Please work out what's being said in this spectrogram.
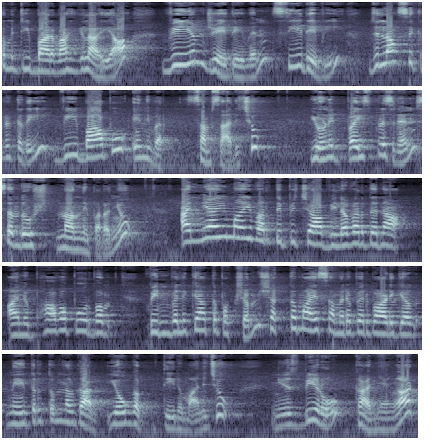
കമ്മിറ്റി ഭാരവാഹികളായ V M Jayadevan C Ravi ജില്ലാ സെക്രട്ടറി വി ബാബു എന്നിവർ സംസാരിച്ചു. യൂണിറ്റ് വൈസ് പ്രസിഡന്റ് സന്തോഷ് നന്ദി പറഞ്ഞു. അന്യായമായി വർദ്ധിപ്പിച്ച വിലവർധന അനുഭാവപൂർവം പിൻവലിക്കാത്ത പക്ഷം ശക്തമായ സമരപരിപാടിക്ക് നേതൃത്വം നൽകാൻ യോഗം തീരുമാനിച്ചു. News bureau Kanhangad.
